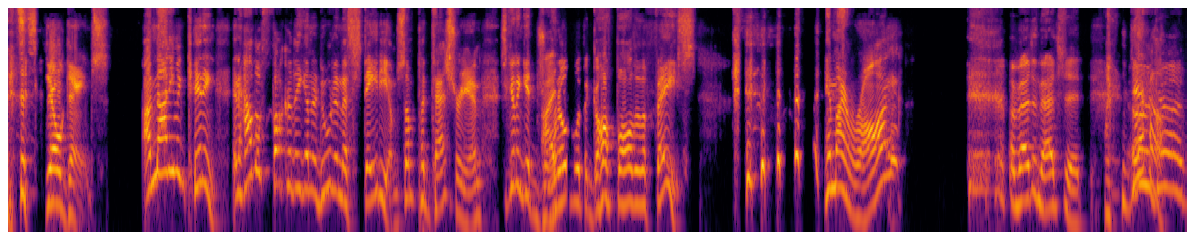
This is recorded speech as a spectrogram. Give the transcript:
skill games. I'm not even kidding. And how the fuck are they going to do it in a stadium? Some pedestrian is going to get I- drilled with a golf ball to the face. Am I wrong? Imagine that shit. Oh, yeah. Oh god.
